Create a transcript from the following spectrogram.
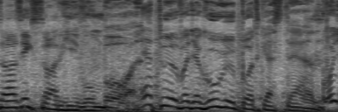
vissza az X-Archívumból. Apple vagy a Google Podcasten, vagy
